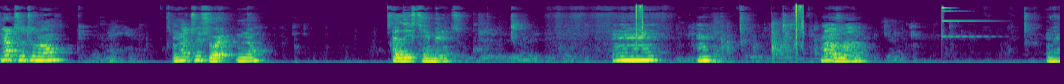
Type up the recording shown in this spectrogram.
Not too, too long. Not too short, you know. At least 10 minutes. Mm. Mm. Might as well. Know.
